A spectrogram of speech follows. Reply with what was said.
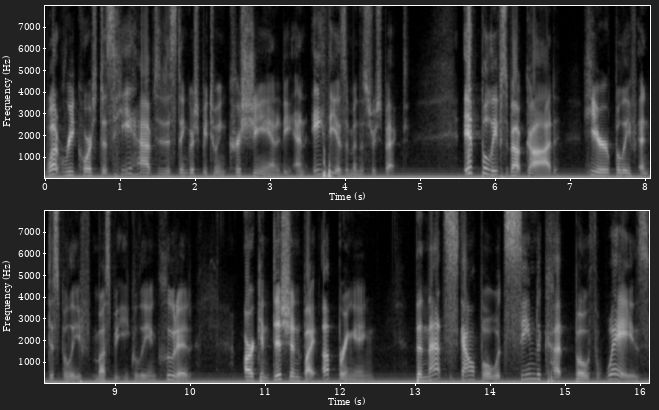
what recourse does he have to distinguish between Christianity and atheism in this respect? If beliefs about God, here belief and disbelief must be equally included, are conditioned by upbringing, then that scalpel would seem to cut both ways,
